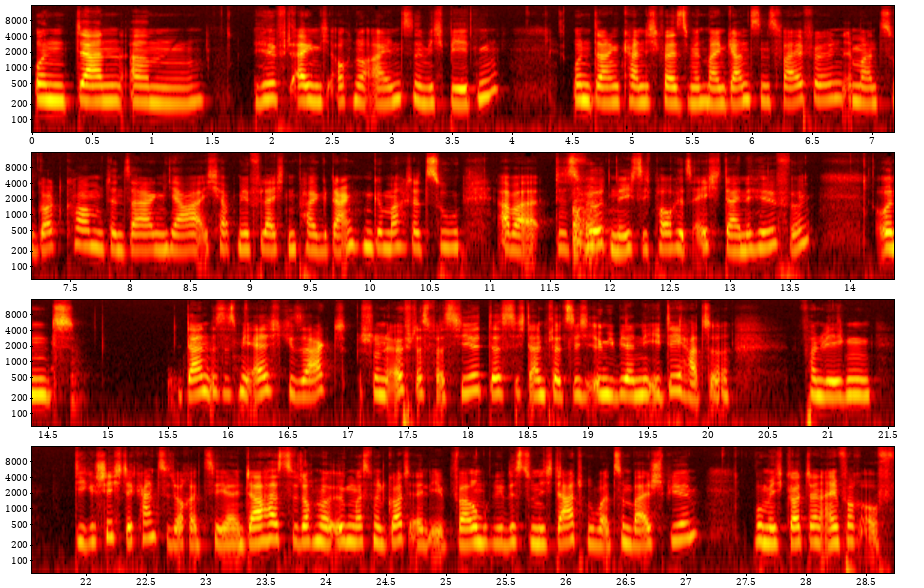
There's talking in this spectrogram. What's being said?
Und dann ähm, hilft eigentlich auch nur eins, nämlich beten. Und dann kann ich quasi mit meinen ganzen Zweifeln immer zu Gott kommen und dann sagen, ja, ich habe mir vielleicht ein paar Gedanken gemacht dazu, aber das wird nichts, ich brauche jetzt echt deine Hilfe. Und dann ist es mir ehrlich gesagt schon öfters passiert, dass ich dann plötzlich irgendwie wieder eine Idee hatte. Von wegen, die Geschichte kannst du doch erzählen. Da hast du doch mal irgendwas mit Gott erlebt. Warum redest du nicht darüber zum Beispiel? Wo mich Gott dann einfach auf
